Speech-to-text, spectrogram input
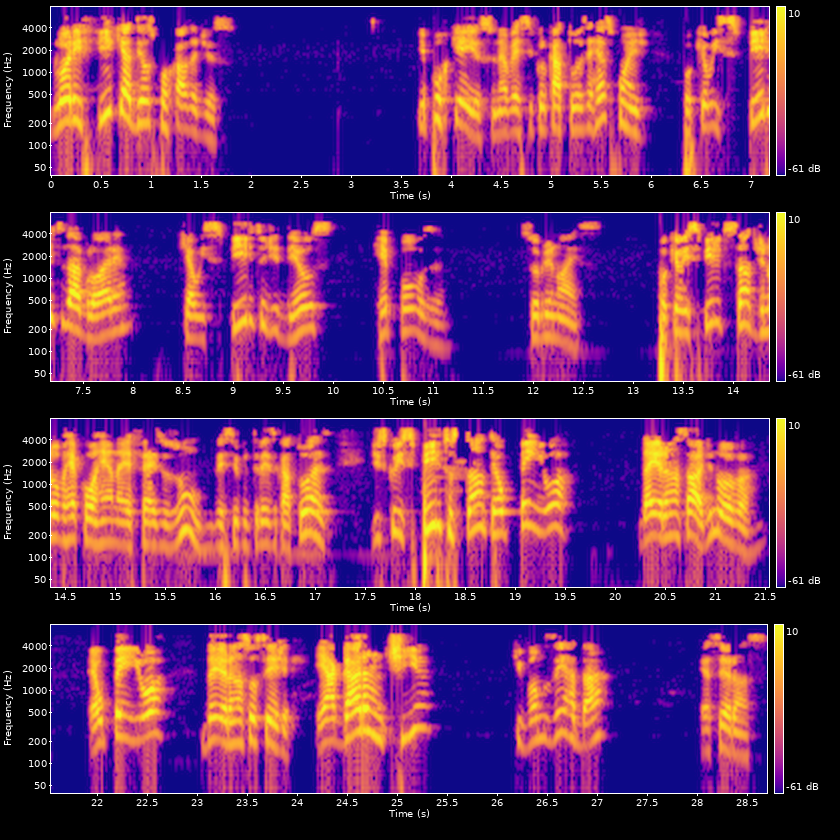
glorifique a Deus por causa disso. E por que isso? Né? O versículo 14 responde: Porque o Espírito da glória, que é o Espírito de Deus, repousa sobre nós. Porque o Espírito Santo, de novo recorrendo a Efésios 1, versículo 13 e 14, diz que o Espírito Santo é o penhor da herança. Ó, de novo, é o penhor da herança, ou seja, é a garantia que vamos herdar essa herança,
